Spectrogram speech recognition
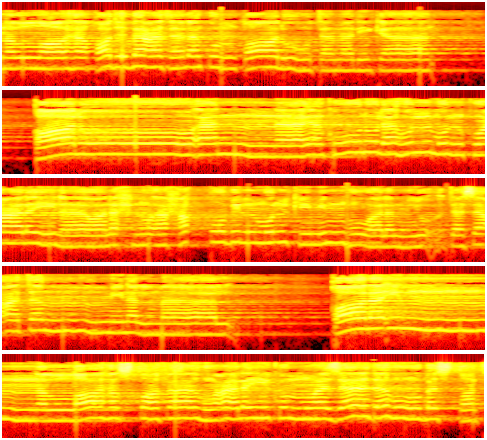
ان الله قد بعث لكم طالوت ملكا قالوا أنا يكون له الملك علينا ونحن احق بالملك منه ولم يؤت سعه من المال قال ان الله اصطفاه عليكم وزاده بسطه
